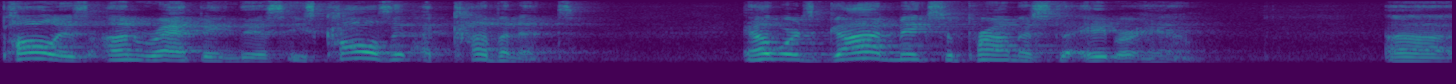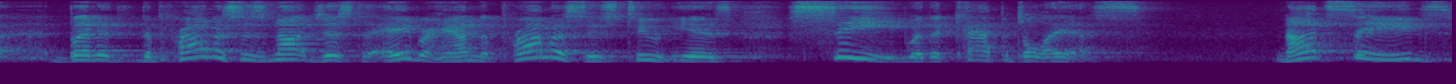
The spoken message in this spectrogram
Paul is unwrapping this. He calls it a covenant. In other words, God makes a promise to Abraham. Uh, but it, the promise is not just to Abraham, the promise is to his seed with a capital S. Not seeds,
